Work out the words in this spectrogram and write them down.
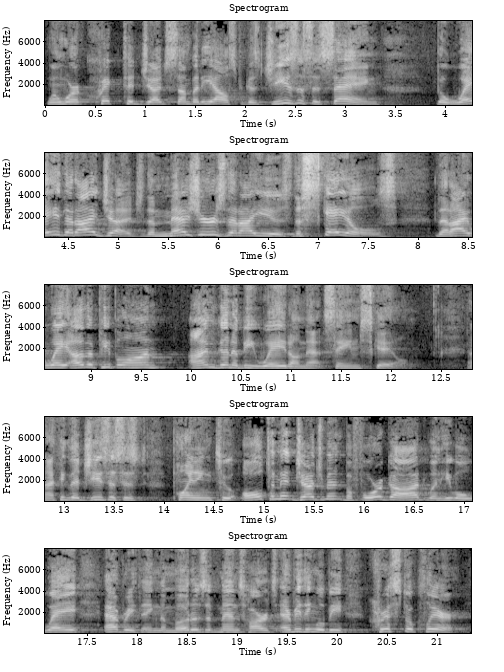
when we're quick to judge somebody else because Jesus is saying, the way that I judge, the measures that I use, the scales that I weigh other people on, I'm going to be weighed on that same scale. And I think that Jesus is pointing to ultimate judgment before God when he will weigh everything, the motives of men's hearts, everything will be crystal clear.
